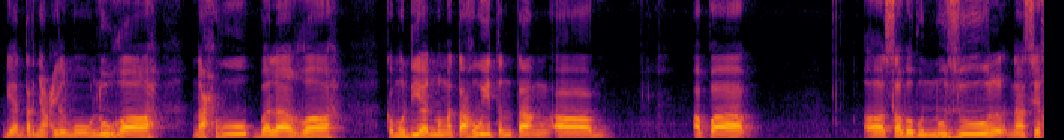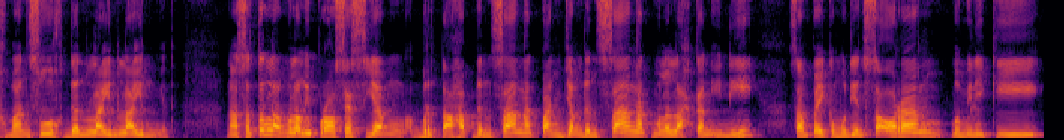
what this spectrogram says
di antaranya ilmu lughah, nahwu, balaghah, kemudian mengetahui tentang uh, apa uh, sababun nuzul, nasikh mansuh dan lain-lain gitu. Nah, setelah melalui proses yang bertahap dan sangat panjang dan sangat melelahkan ini, sampai kemudian seorang memiliki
